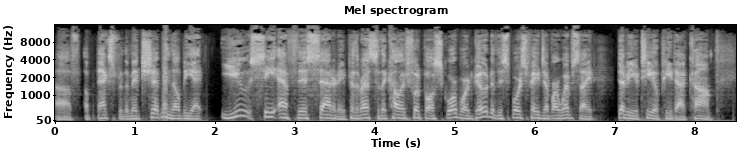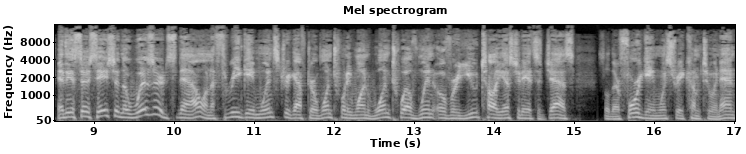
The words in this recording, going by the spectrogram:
Uh, up next for the midshipmen, they'll be at UCF this Saturday. For the rest of the college football scoreboard, go to the sports page of our website, WTOP.com. In the association, the Wizards now on a three game win streak after a 121 112 win over Utah yesterday. It's a Jazz. So their four game win streak come to an end.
